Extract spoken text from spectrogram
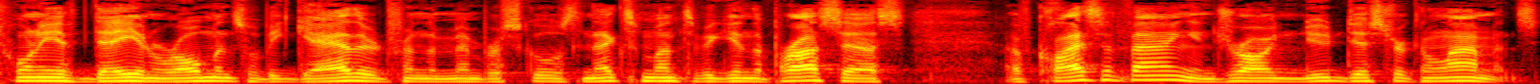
20th day enrollments will be gathered from the member schools next month to begin the process of classifying and drawing new district alignments.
